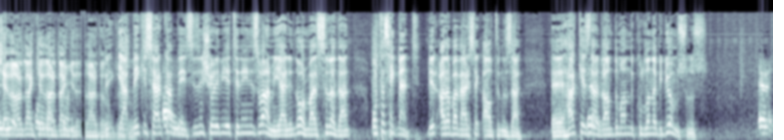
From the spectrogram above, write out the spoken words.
Kenardan kenardan gidenlerden Pe- ya oluyorsunuz. peki Serkan Aynen. Bey sizin şöyle bir yeteneğiniz var mı? Yani normal sıradan orta segment bir araba versek altınıza. e, herkesten Evet. randımanlı kullanabiliyor musunuz? Evet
